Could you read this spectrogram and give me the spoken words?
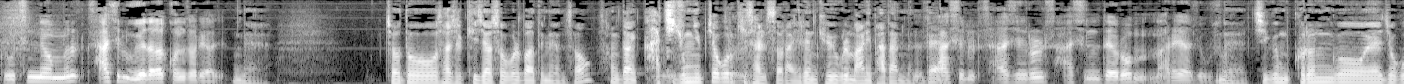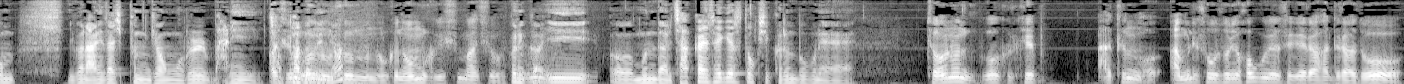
그리고 신념을 사실 위에다가 건설해야죠. 네. 저도 사실 기자 수업을 받으면서 상당히 가치 중립적으로 네. 기사를 써라 이런 교육을 많이 받았는데 사실 사실을 사실대로 말해야죠. 우선. 네, 지금 그런 거에 조금 이건 아니다 싶은 경우를 많이 아, 접하거든요. 그, 그 너무 그게 심하죠. 그러니까 지금. 이 어, 문단 작가의 세계에서도 혹시 그런 부분에 저는 뭐 그렇게 하여튼 뭐 아무리 소설이 허구의 세계라 하더라도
